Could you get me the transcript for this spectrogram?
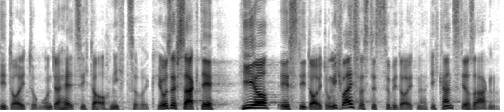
die Deutung und er hält sich da auch nicht zurück. Josef sagte, hier ist die Deutung. Ich weiß, was das zu bedeuten hat. Ich kann es dir sagen.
